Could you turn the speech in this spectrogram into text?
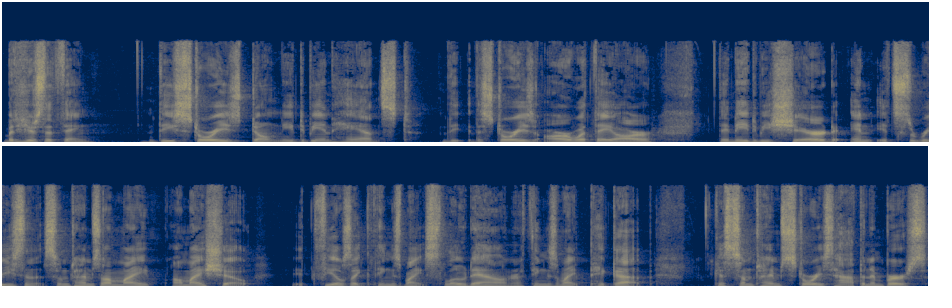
But here's the thing these stories don't need to be enhanced. The, the stories are what they are. They need to be shared. And it's the reason that sometimes on my on my show, it feels like things might slow down or things might pick up. Because sometimes stories happen in bursts.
